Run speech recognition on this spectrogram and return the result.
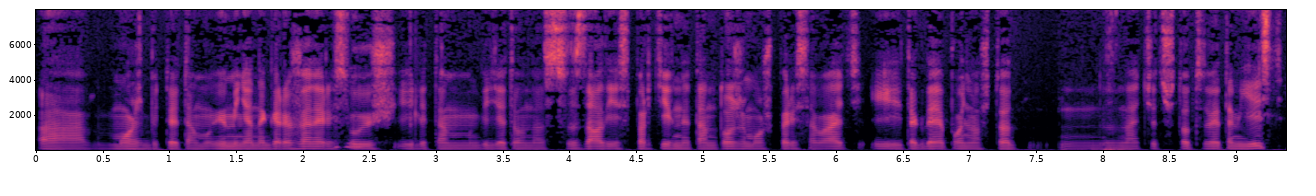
а, может быть, ты там и у меня на гараже нарисуешь, или там где-то у нас зал есть спортивный, там тоже можешь порисовать, и тогда я понял, что, значит, что-то в этом есть,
